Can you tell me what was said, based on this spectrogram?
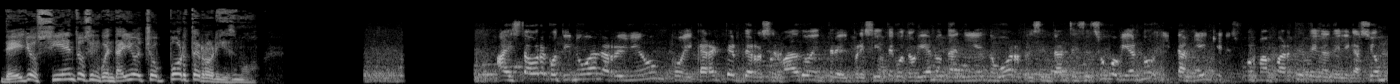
de ellos 158 por terrorismo. A esta hora continúa la reunión con el carácter de reservado entre el presidente ecuatoriano Daniel Novoa, representantes de su gobierno y también quienes forman parte de la delegación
